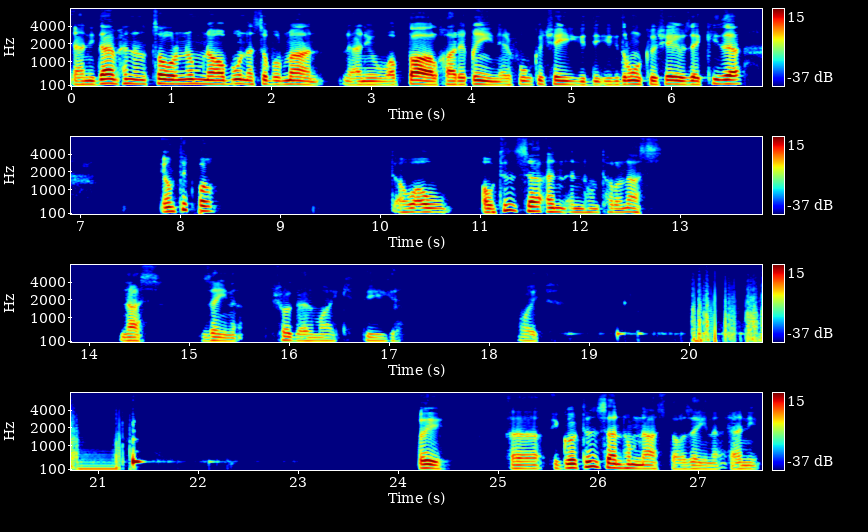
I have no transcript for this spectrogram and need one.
يعني دائما إحنا نتصور إن أمنا وأبونا سوبرمان يعني وأبطال خارقين يعرفون كل شيء يقد- يقدرون كل شيء وزي كذا. يوم تكبر أو أو أو تنسى أن أنهم ترى ناس ناس زينا شو وقع المايك؟ دقيقة. ويت. إيه آه يقول تنسى أنهم ناس ترى زينا يعني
